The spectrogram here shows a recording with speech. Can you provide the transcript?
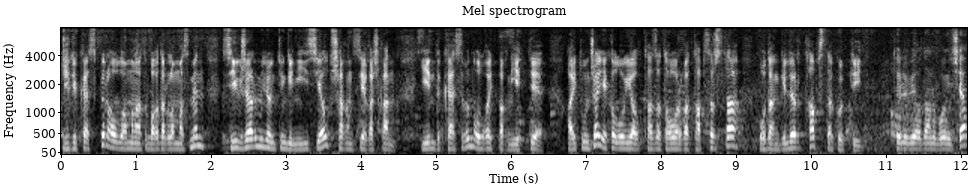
Жеке кәсіпкер ауыл аманаты бағдарламасымен сегіз жарым миллион теңге несие алып шағын цех ашқан енді кәсібін ұлғайтпақ ниетте. Айтуынша экологиялық таза тауарға тапсырыс та одан келер табыс та көп дейді. Төле би ауданы бойынша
